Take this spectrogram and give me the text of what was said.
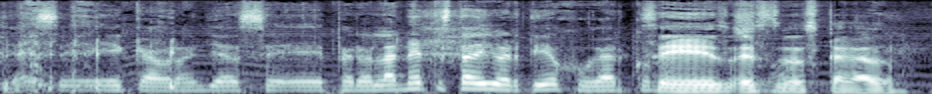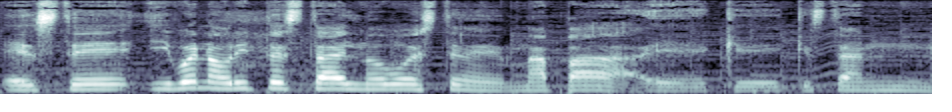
Ya sé, cabrón, ya sé. Pero la neta está divertido jugar con sí, es, amigos, es, ¿no? es cagado. Este, y bueno, ahorita está el nuevo este mapa eh, que, que están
